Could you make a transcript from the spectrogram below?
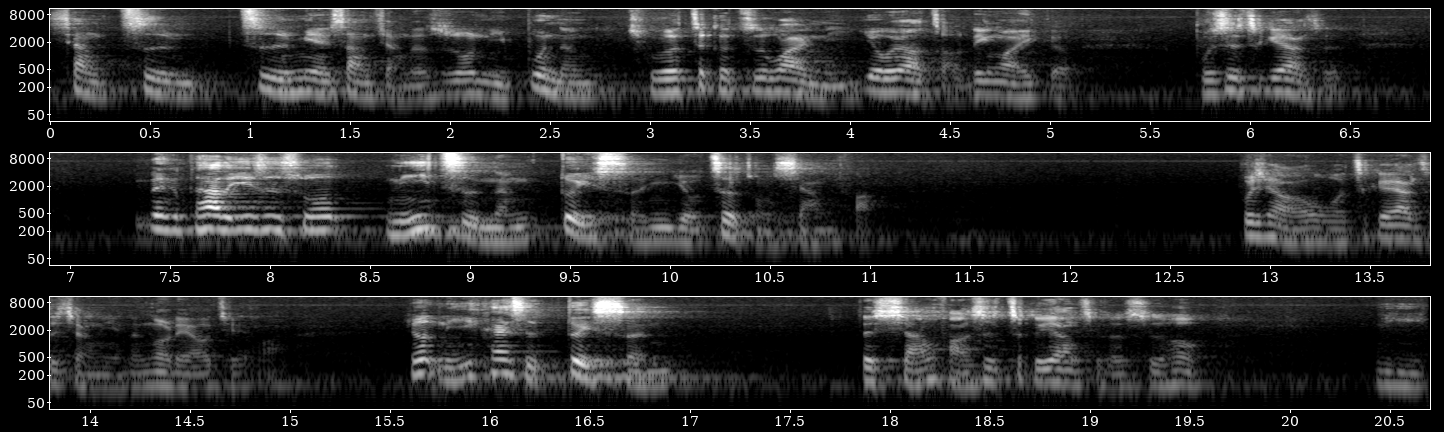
像字字面上讲的是说你不能除了这个之外，你又要找另外一个，不是这个样子。那个他的意思说，你只能对神有这种想法。不晓得我这个样子讲你能够了解吗？就你一开始对神的想法是这个样子的时候，你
